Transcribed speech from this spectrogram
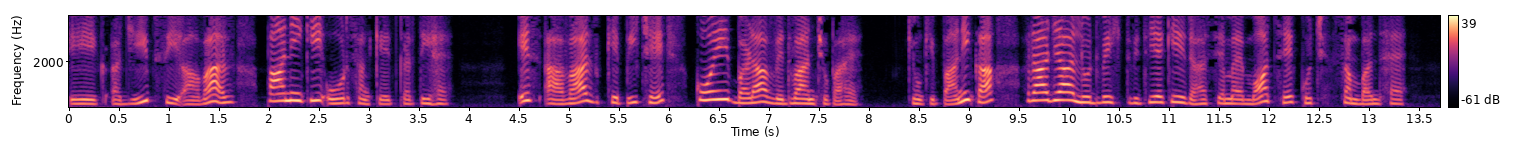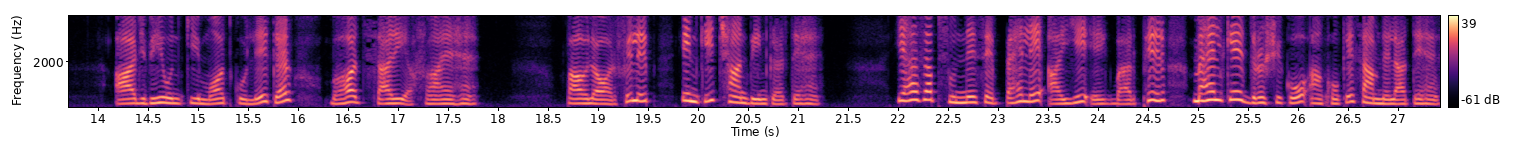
एक अजीब सी आवाज़ पानी की ओर संकेत करती है इस आवाज़ के पीछे कोई बड़ा विद्वान छुपा है, क्योंकि पानी का राजा लुडविग द्वितीय की रहस्यमय मौत से कुछ संबंध है। आज भी उनकी मौत को लेकर बहुत सारी अफवाहें हैं। पाउला और फिलिप इनकी छानबीन करते हैं। यह सब सुनने से पहले आइए एक बार फिर महल के दृश्य को आँखों के सामने लाते हैं।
